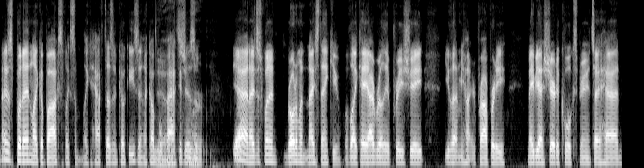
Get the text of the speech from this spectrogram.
And I just put in like a box, like some like half dozen cookies and a couple Yeah, packages of yeah, and I just went and wrote them a nice thank you of like, hey, I really appreciate you letting me hunt your property. Maybe I shared a cool experience I had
